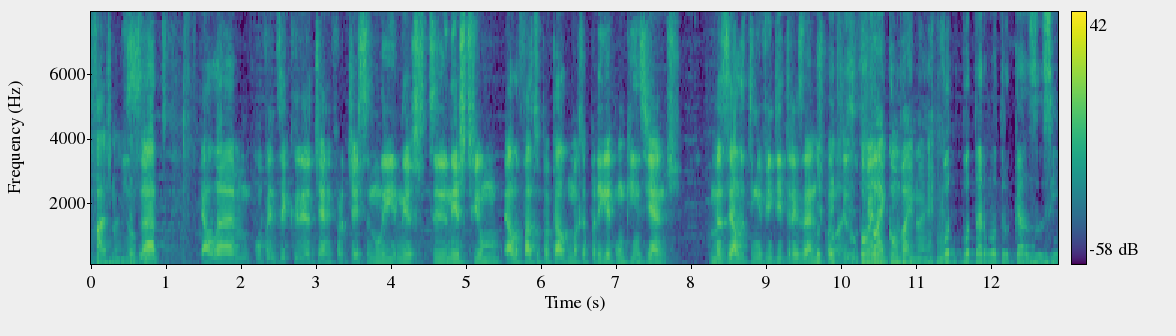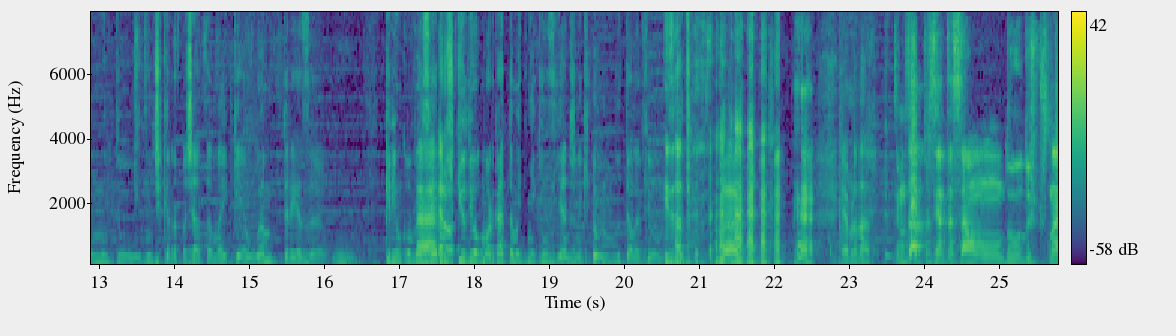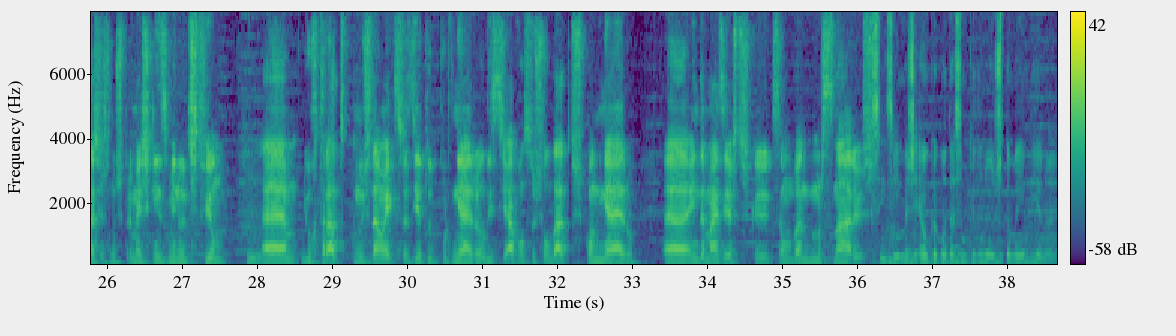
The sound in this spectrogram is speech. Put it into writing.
faz, não é? Exato. Ela, hum, convém dizer que a Jennifer Jason Leigh, neste, neste filme, ela faz o papel de uma rapariga com 15 anos. Mas ela tinha 23 anos quando fez o Convém, filme. convém, não é? Vou, vou dar um outro caso assim muito, muito escarrapachado também, que é o Amo Teresa. O- Queriam convencer-nos Ah. que o Diogo Morgado também tinha 15 anos naquele, no telefilme. Exato, Exato. é verdade. Temos a apresentação do- dos personagens nos primeiros 15 minutos de filme. Hum. Um, e o retrato que nos dão é que se fazia tudo por dinheiro. Aliciavam-se os soldados com dinheiro, uh, ainda mais estes que, que são um bando de mercenários. Sim, sim, mas é o que acontece um bocadinho hoje também em dia, não é?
